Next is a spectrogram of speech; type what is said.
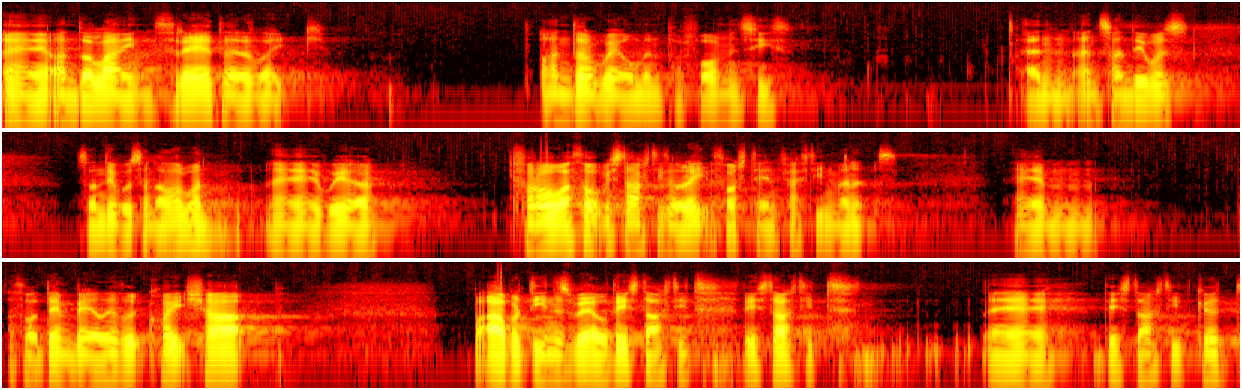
uh, underlying thread of like underwhelming performances, and and Sunday was Sunday was another one uh, where, for all I thought we started all right the first 10, 15 minutes. Um, I thought Dembele looked quite sharp, but Aberdeen as well. They started they started uh, they started good,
